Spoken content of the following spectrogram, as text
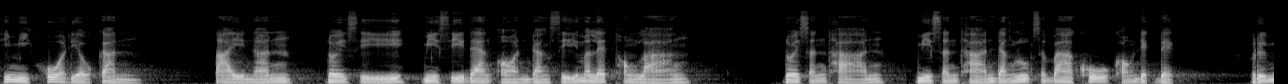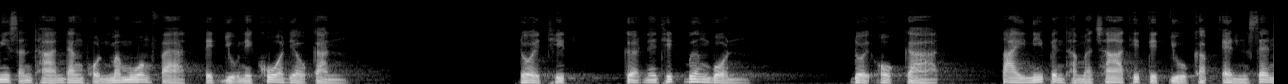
ที่มีขั้วเดียวกัน ไตนั้น โดยสีมีสีแดงอ่อนดังสีเมล็ดทองหลาง โดยสันฐานมีสันฐานดังลูกสะบ้าคู่ของเด็กๆ หรือมีสันฐานดังผลมะม่วงแฝดติดอยู่ในขั้วเดียวกัน โดยทิศเกิดในทิศเบื้องบน โดยโอกาส ไตนี้เป็นธรรมชาติที่ติดอยู่กับเอ็นเส้น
